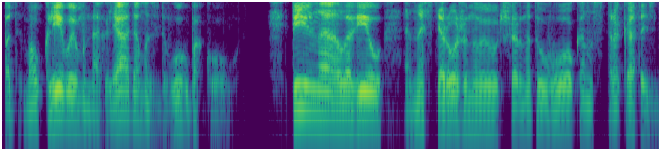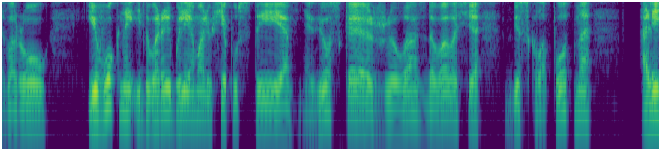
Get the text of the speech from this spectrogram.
пад маўклівым наглядам з двух бакоў. Пільна лавіў насцярожаную чарнату вокон стракатасць двароў, І вокны і двары былі амаль усе пустыя, вёска жыла, здавалася, бесклапотна, але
